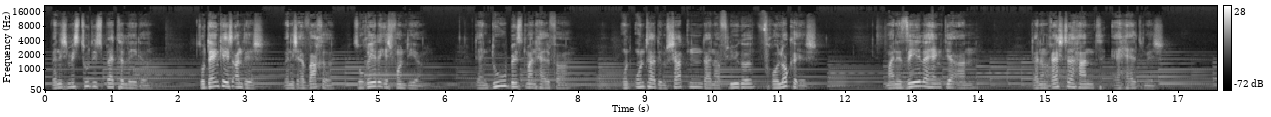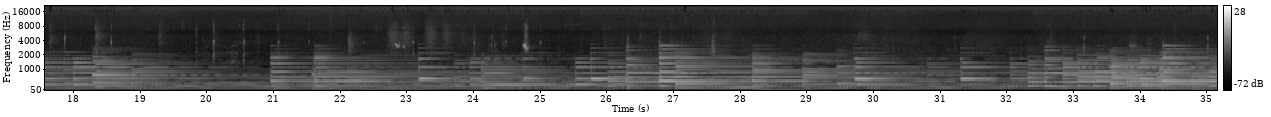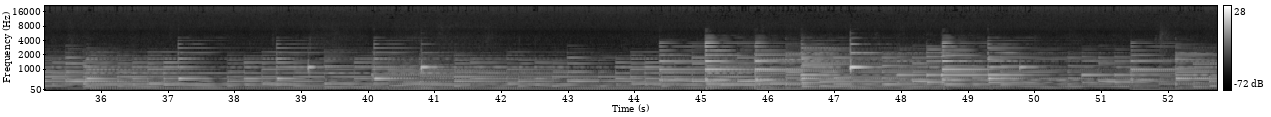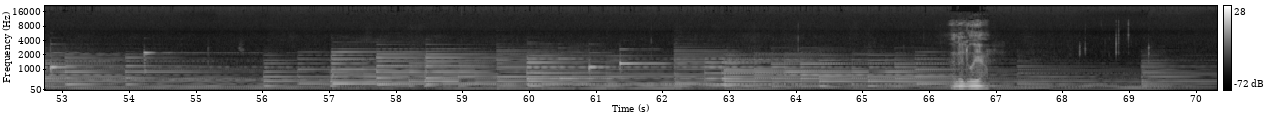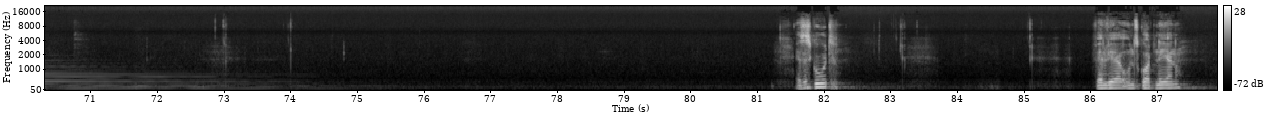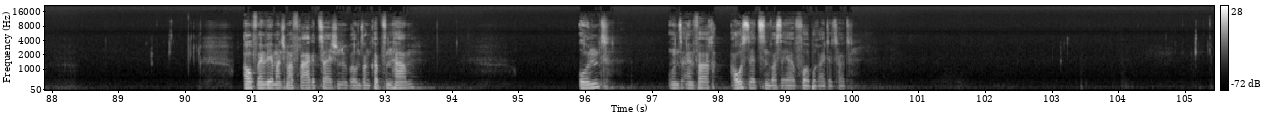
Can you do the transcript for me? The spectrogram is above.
Wenn ich mich zu dies Bette lege, so denke ich an dich. Wenn ich erwache, so rede ich von dir. Denn du bist mein Helfer und unter dem Schatten deiner Flüge frohlocke ich. Meine Seele hängt dir an, deine rechte Hand erhält mich. Es ist gut, wenn wir uns Gott nähern, auch wenn wir manchmal Fragezeichen über unseren Köpfen haben und uns einfach aussetzen, was er vorbereitet hat.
